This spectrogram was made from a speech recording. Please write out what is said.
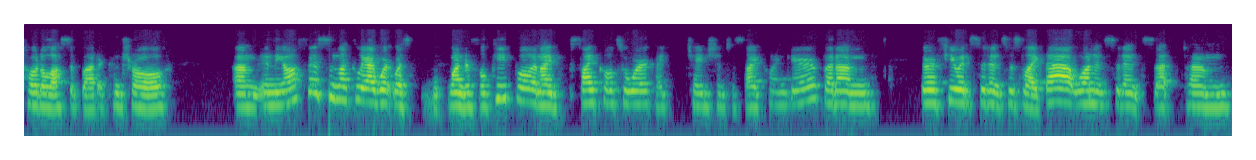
total loss of bladder control. Um, in the office. And luckily, I work with wonderful people and I cycle to work. I changed into cycling gear. But um, there are a few incidences like that. One incident at um,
